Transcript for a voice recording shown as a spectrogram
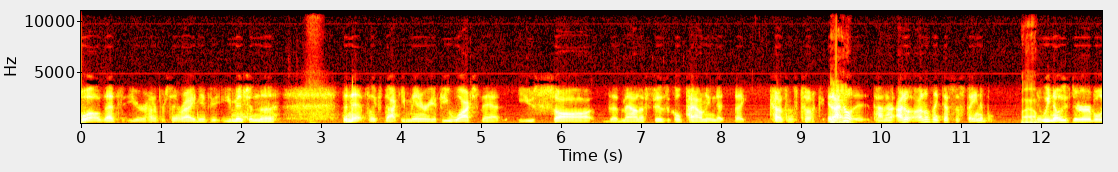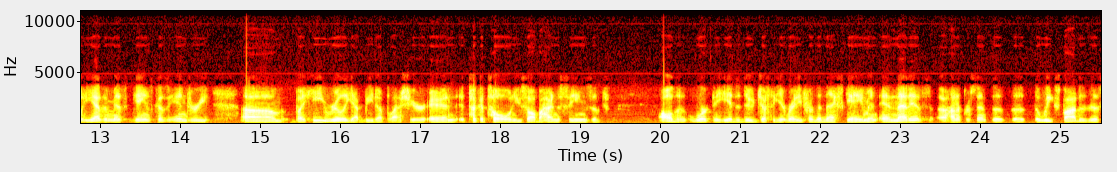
Well, that's you're 100 percent right. And if you mentioned the the Netflix documentary, if you watch that, you saw the amount of physical pounding that that Cousins took, and wow. I don't, I don't, I don't think that's sustainable. Wow. We know he's durable. He hasn't missed games because of injury, um, but he really got beat up last year, and it took a toll. And you saw behind the scenes of all the work that he had to do just to get ready for the next game, and and that is 100% the the, the weak spot of this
